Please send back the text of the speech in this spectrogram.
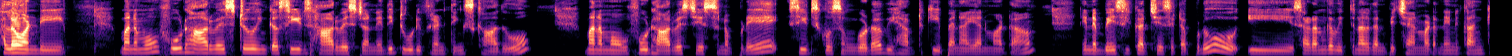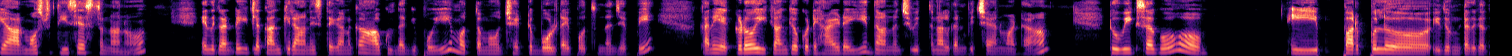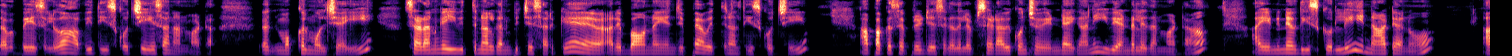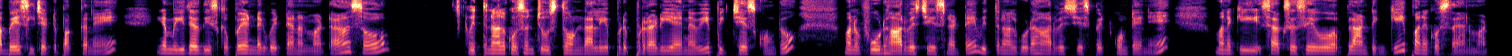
Hello అండి. మనము food harvest ఇంకా సీడ్స్ హార్వెస్ట్ అనేది టూ డిఫరెంట్ థింగ్స్ కాదు. మనము ఫుడ్ హార్వెస్ట్ చేస్తున్నప్పుడే సీడ్స్ కోసం కూడా we have to keep an eye అనమాట. నిన్న బేసిల్ కట్ చేసేటప్పుడు ఈ సడన్గా విత్తనాలు కనిపించాయి అనమాట నేను కంకి ఆల్మోస్ట్ తీసేస్తున్నాను. ఎందుకంటే ఇట్లా కంకి రానిస్తే కనుక ఆకులు తగ్గిపోయి మొత్తము చెట్టు బోల్ట్ అయిపోతుందని చెప్పి కానీ ఎక్కడో ఈ కంకి ఒకటి హైడ్ అయ్యి దాని నుంచి విత్తనాలు కనిపించాయి అనమాట టూ వీక్స్ అగో ఈ పర్పుల్ ఇది ఉంటది కదా బేసులు అవి తీసుకొచ్చి వేసాను అనమాట మొక్కలు మొలిచాయి. సడెన్‌గా ఈ విత్తనాలు కనిపించేసరికే అరే! బాగున్నాయి అని చెప్పి ఆ విత్తనాలు తీసుకొచ్చి ఆ పక్క సెపరేట్ చేశా కదా లెఫ్ట్ సైడ్ అవి కొంచెం ఎండాయి గానీ ఇవి ఎండలేదనమాట. ఆ ఎండినవి తీసుకెళ్ళి నాటాను. ఆ బేసిల్ చెట్టు పక్కనే. ఇక మిగతావి తీసుకుపోయి ఎండకు పెట్టానన్నమాట. సో, విత్తనాల కోసం చూస్తూ ఉండాలి. ఎప్పుడెప్పుడు రెడీ అయినవి పిక్ చేసుకుంటూ మనం ఫుడ్ హార్వెస్ట్ చేసినట్టే విత్తనాలు కూడా హార్వెస్ట్ చేసి పెట్టుకుంటేనే మనకి సక్సెసివ్ ప్లాంటింగ్‌కి పనికొస్తాయన్నమాట.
